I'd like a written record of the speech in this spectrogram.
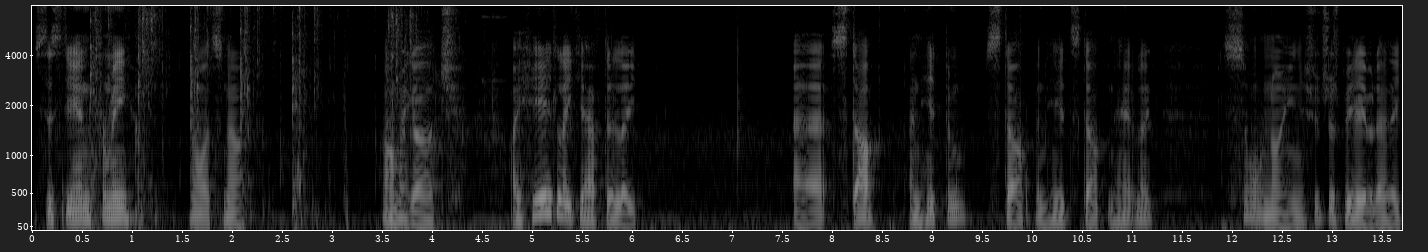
Is this the end for me? No, it's not. Oh my god. I hate like you have to like uh stop and hit them. Stop and hit, stop and hit like so annoying. You should just be able to like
